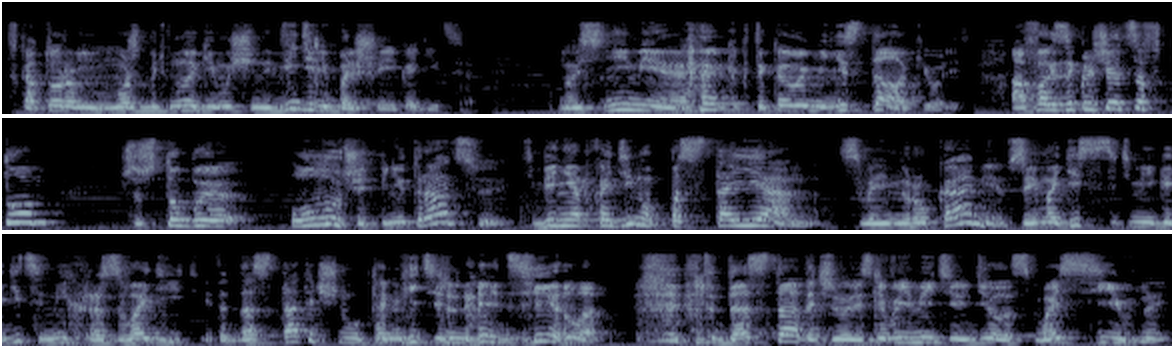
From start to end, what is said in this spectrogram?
с которым, может быть, многие мужчины видели большие ягодицы, но с ними как таковыми не сталкивались. А факт заключается в том, что чтобы улучшить пенетрацию, тебе необходимо постоянно своими руками взаимодействовать с этими ягодицами, их разводить. Это достаточно утомительное дело. Это достаточно, если вы имеете дело с массивной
